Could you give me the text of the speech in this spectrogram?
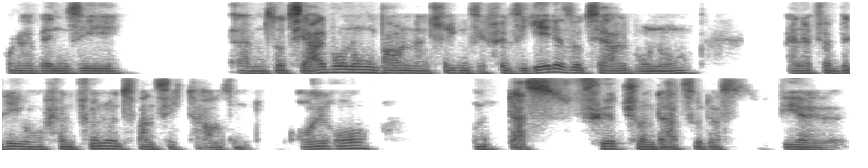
Oder wenn sie ähm, Sozialwohnungen bauen, dann kriegen sie für jede Sozialwohnung eine Verbilligung von 25.000 Euro. Und das führt schon dazu, dass wir,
